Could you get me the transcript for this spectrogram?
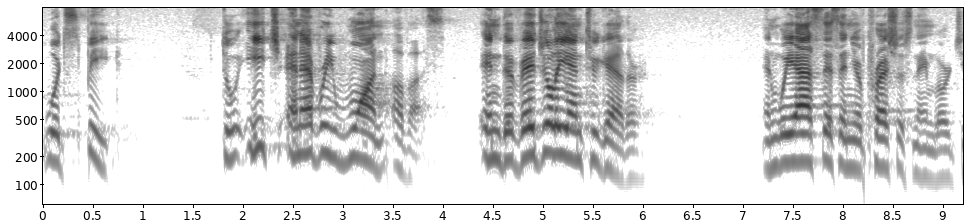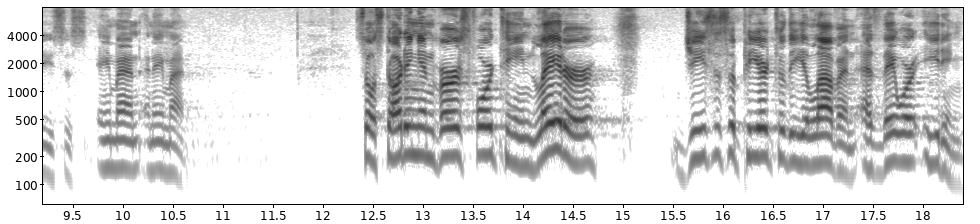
would speak to each and every one of us, individually and together. And we ask this in your precious name, Lord Jesus. Amen and amen. So, starting in verse 14, later, Jesus appeared to the eleven as they were eating.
